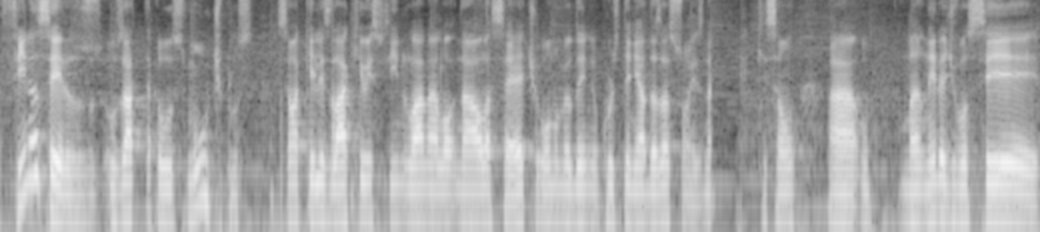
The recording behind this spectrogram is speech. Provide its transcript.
financeiros. Os, os, os múltiplos são aqueles lá que eu ensino lá na, na aula 7 ou no meu no curso DNA das ações, né? que são a maneira de você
